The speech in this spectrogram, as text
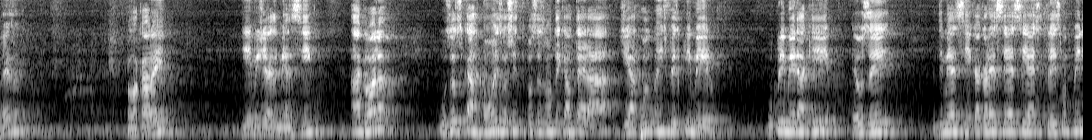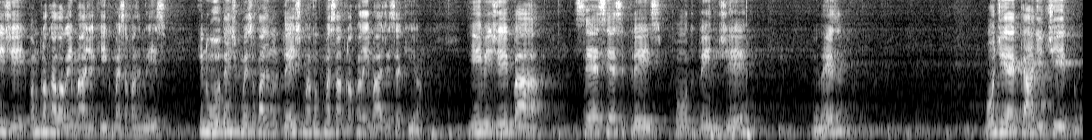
Beleza? Colocaram aí? IMG 65. Agora, os outros cartões vocês vão ter que alterar de acordo com o que a gente fez o primeiro. O primeiro aqui eu usei de 65, agora é CSS3.png. Vamos trocar logo a imagem aqui e começar fazendo isso. Que no outro a gente começou fazendo texto, mas vamos começar trocando a imagem desse aqui, ó. img barra css3.png, beleza? Onde é card título,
